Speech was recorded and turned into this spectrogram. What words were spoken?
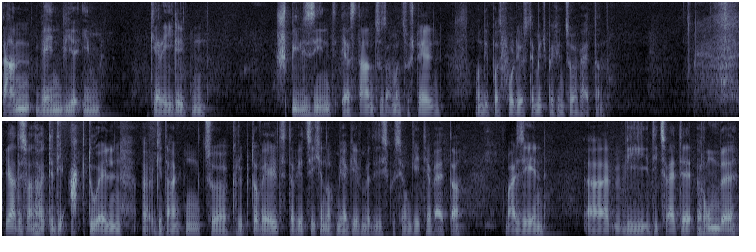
Dann, wenn wir im geregelten Spiel sind, erst dann zusammenzustellen und die Portfolios dementsprechend zu erweitern. Ja, das waren heute die aktuellen äh, Gedanken zur Kryptowelt. Da wird sicher noch mehr geben, weil die Diskussion geht ja weiter. Mal sehen, äh, wie die zweite Runde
